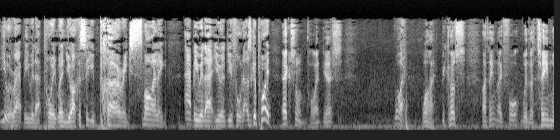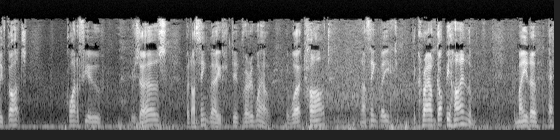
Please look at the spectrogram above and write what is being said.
You were happy with that point, weren't you? I could see you purring, smiling, happy with that. You you thought that was a good point. Excellent point, yes. Why? Why? Because I think they fought with a team we've got, quite a few reserves, but I think they did very well. They worked hard, and I think they, the crowd got behind them, made a, eh,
